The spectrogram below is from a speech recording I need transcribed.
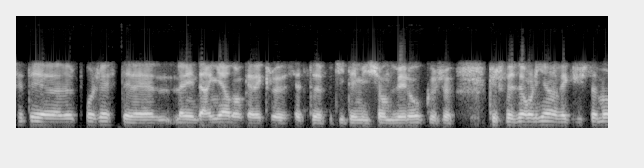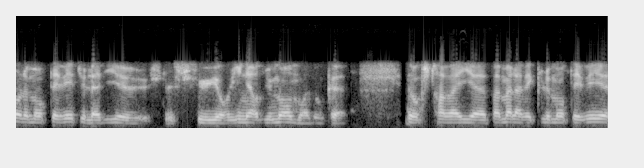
C'était euh, le projet, c'était l'année dernière, donc avec le, cette petite émission de vélo que je que je faisais en lien avec justement le Mans TV. Tu l'as dit, euh, je, suis originaire du Mans, moi, donc euh, donc je travaille pas mal avec le Mans TV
